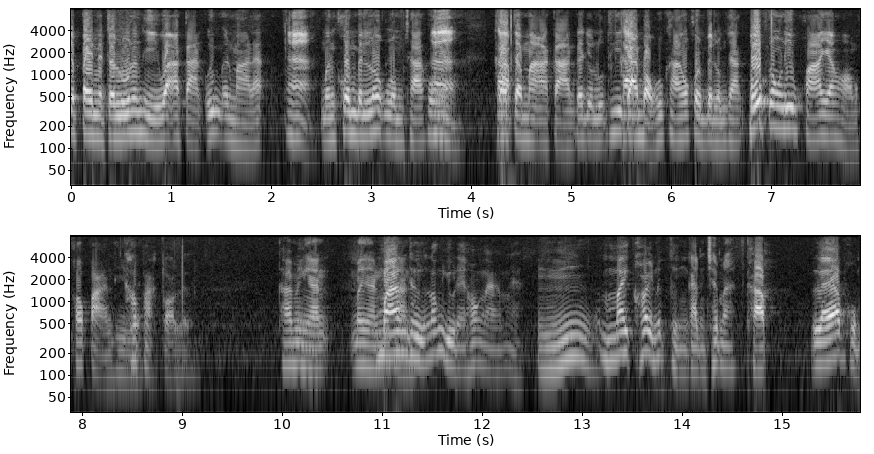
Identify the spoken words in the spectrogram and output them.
จะเป็นน่ะจะรู้ทันทีว่าอาการอุ้ยมันมาแล้วอ่า เหมือนคนเป็นโรคลมชักพวกนี้อ่าครัก็บจะมาอาการก็จะรู้ที่ครับ อาจารย์บอกทุกครั้งว่าคนเป็นลมชักปุ๊บต้องรีบคว้ายาหอมเข้าปากทันทีลยเข้าปากก่อนเลย ถ้าไม่งั้นไม่งั้นมันไทัถึงต้องอยู่ในห้องน้ำไงอืมไม่ค่อยนึกถึงกันใช่ไหมครับ แล้วผม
